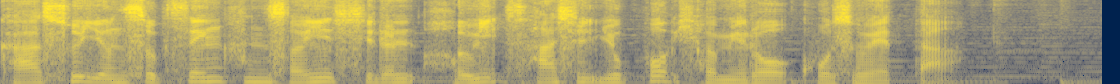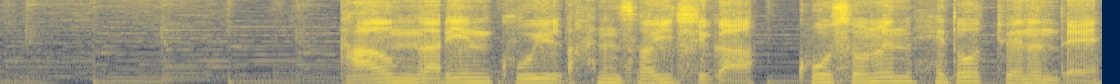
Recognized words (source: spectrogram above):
가수 연습생 한서희 씨를 허위 사실 유포 혐의로 고소했다. 다음 날인 9일 한서희 씨가 고소는 해도 되는데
